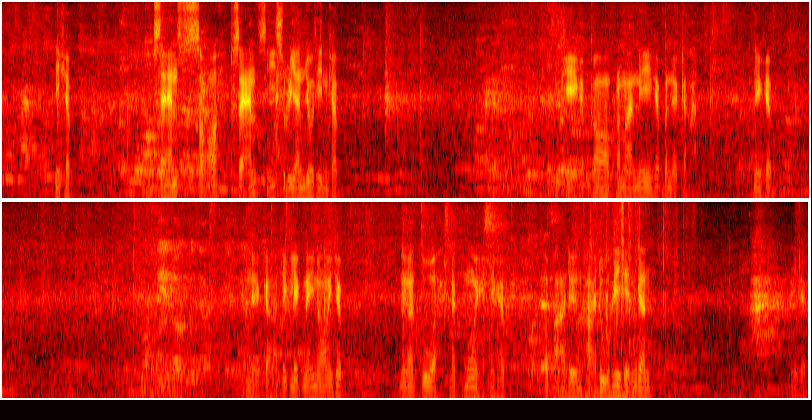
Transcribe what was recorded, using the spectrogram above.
4นี่ครับ แสนสอแสนสีสุริยันโยธินครับ โอเคครับก็ประมาณนี้ครับบรรยากาศนี่ครับบรรยากาศเล็กๆ น้อยๆครับเนื้อตัวนักมวยนะครับ ก็พาเดินพาดูให้เห็นกัน นี่ครับ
